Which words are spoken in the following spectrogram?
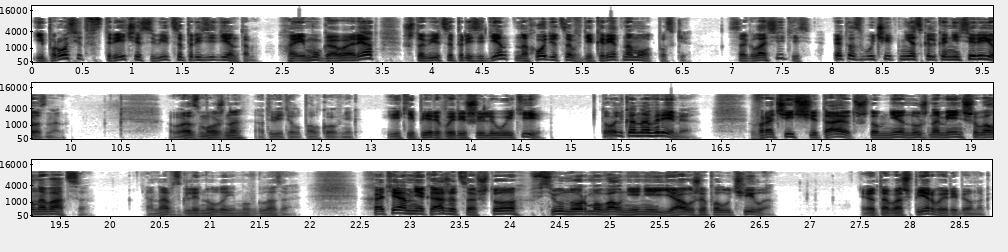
и просит встречи с вице-президентом, а ему говорят, что вице-президент находится в декретном отпуске. Согласитесь, это звучит несколько несерьезно. «Возможно», — ответил полковник. И теперь вы решили уйти? Только на время. Врачи считают, что мне нужно меньше волноваться. Она взглянула ему в глаза. Хотя мне кажется, что всю норму волнений я уже получила. Это ваш первый ребенок?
